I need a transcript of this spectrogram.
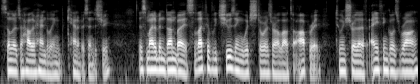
similar to how they're handling the cannabis industry. This might have been done by selectively choosing which stores are allowed to operate to ensure that if anything goes wrong,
